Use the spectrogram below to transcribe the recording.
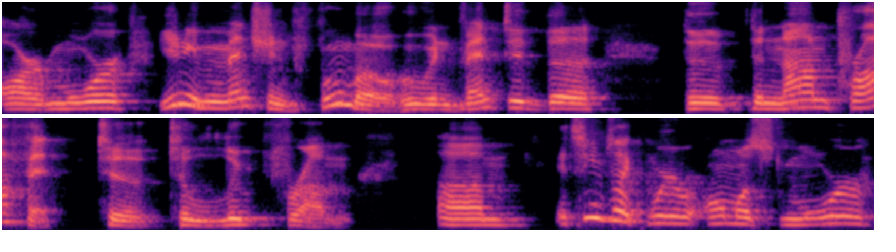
are more. You didn't even mention Fumo, who invented the the the nonprofit to to loot from. Um, it seems like we're almost more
